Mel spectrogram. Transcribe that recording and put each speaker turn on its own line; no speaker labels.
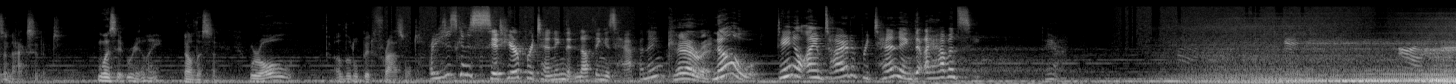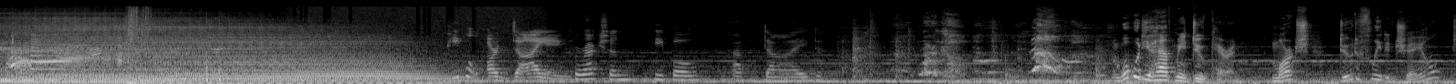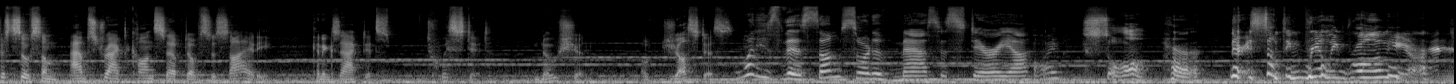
was an accident.
Was it really?
Now listen, we're all a little bit frazzled.
Are you just gonna sit here pretending that nothing is happening?
Karen!
No! Daniel, I am tired of pretending that I haven't seen. There. People are dying.
Correction, people have died.
Marco, And what would you have me do, Karen? March dutifully to jail? Just so some abstract concept of society can exact its twisted notion of justice.
What is this? Some sort of mass hysteria?
I saw her. There is something really wrong here.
